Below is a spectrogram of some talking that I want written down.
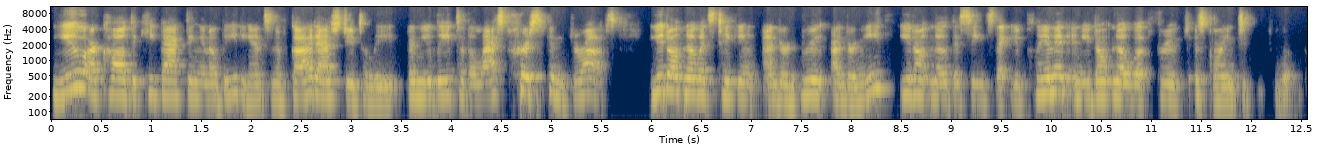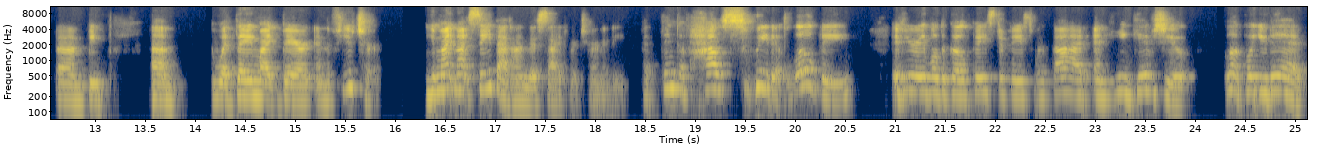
You are called to keep acting in obedience. And if God asked you to lead, then you lead to the last person drops. You don't know what's taking under root underneath. You don't know the seeds that you planted, and you don't know what fruit is going to um, be, um, what they might bear in the future. You might not see that on this side of eternity, but think of how sweet it will be if you're able to go face to face with God and He gives you, look what you did.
